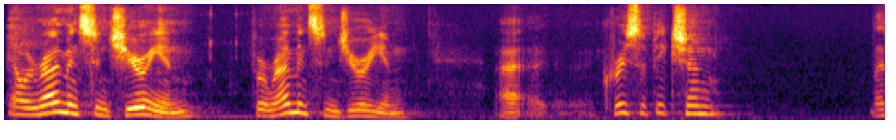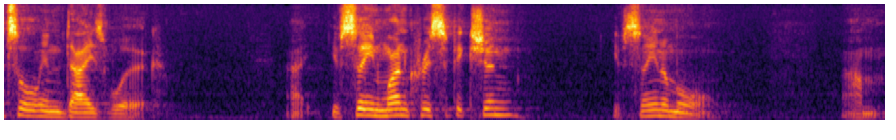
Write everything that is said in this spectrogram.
Now, a Roman centurion, for a Roman centurion, uh, crucifixion, that's all in a day's work. Uh, you've seen one crucifixion, you've seen them all. Um,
